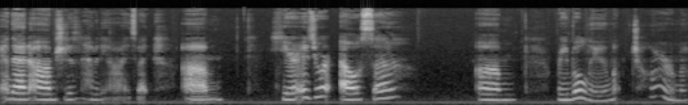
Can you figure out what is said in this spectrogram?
And then, um, she doesn't have any eyes, but, um, here is your Elsa, um, Rainbow Loom Charm.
